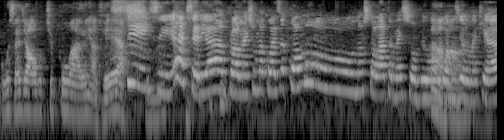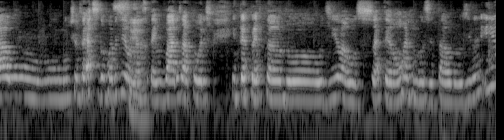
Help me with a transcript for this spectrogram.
gostaria de algo tipo Aranha Verso. Sim, né? sim. É, que seria provavelmente uma coisa como não estou lá também sobre o Aham. Bob Dylan, né? Que é o, o multiverso do Bob Dylan, né? Você tem vários atores interpretando o Dylan, os heterônimos e tal do Dylan. E,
